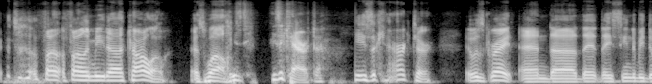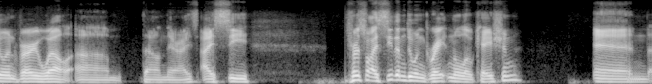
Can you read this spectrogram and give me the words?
I got to fi- finally meet uh Carlo as well. He's he's a character. He's a character. It was great and uh they they seem to be doing very well um down there. I I see first of all I see them doing great in the location and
